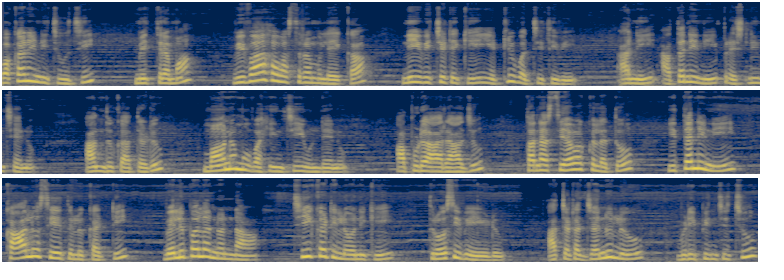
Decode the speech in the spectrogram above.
ఒకనిని చూచి మిత్రమా వివాహ వస్త్రము లేక నీవిచ్చటికి ఎట్లు వచ్చితివి? అని అతనిని ప్రశ్నించెను. అందుకు అతడు మౌనము వహించి ఉండెను. అప్పుడు ఆ రాజు తన సేవకులతో ఇతనిని కాలు చేతులు కట్టి వెలుపలనున్న చీకటిలోనికి త్రోసివేయుడు. అచ్చట జనులు విడిపించుచు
